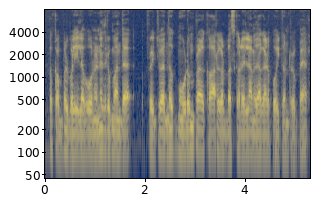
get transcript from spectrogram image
இப்போ கப்பல் வழியில் போகணுன்னு திரும்ப அந்த ஃப்ரிட்ஜ் வந்து மூடும். அப்புறம் கார்கள் பஸ்கள் எல்லாம் இதாக போய்கொண்டிருப்பார்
